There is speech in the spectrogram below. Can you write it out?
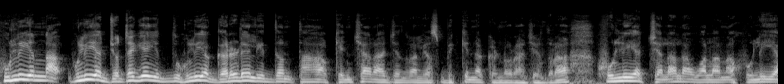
ಹುಲಿಯನ್ನು, ಹುಲಿಯ ಜೊತೆಗೆ ಇದ್ದು, ಹುಲಿಯ ಗರಡೆಯಲ್ಲಿ ಇದ್ದಂತಹ ಕೆಂಚ ರಾಜೇಂದ್ರ ಅಲಿಯಾಸ್, ಬಿಕ್ಕಿನ ಕಣ್ಣು ರಾಜೇಂದ್ರ, ಹುಲಿಯ ಚಲನವಲನ, ಹುಲಿಯ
